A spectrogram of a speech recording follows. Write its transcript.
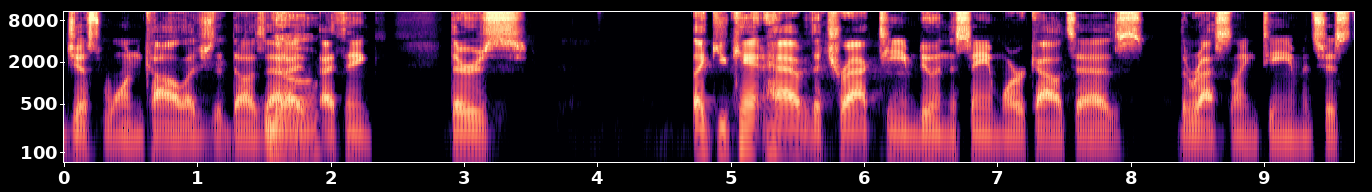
just one college that does that. No. I, I think there's like you can't have the track team doing the same workouts as the wrestling team. It's just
